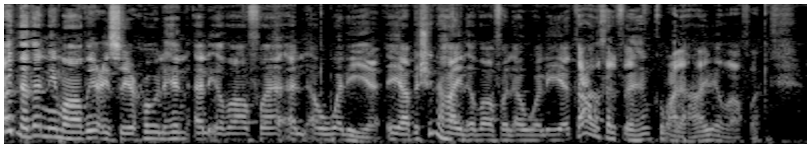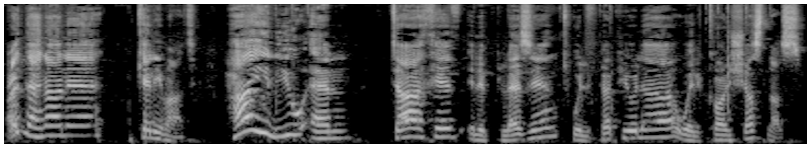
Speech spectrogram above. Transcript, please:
عندنا ذني مواضيع يصيحوا لهن الإضافة الأولية. إيه شنو هاي الإضافة الأولية؟ تعالوا خل على هاي الإضافة. عندنا هنا كلمات. هاي ال U N تاخذ البليزنت والبابيولا والكونشسنس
